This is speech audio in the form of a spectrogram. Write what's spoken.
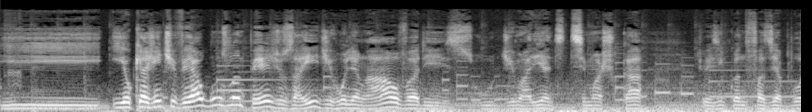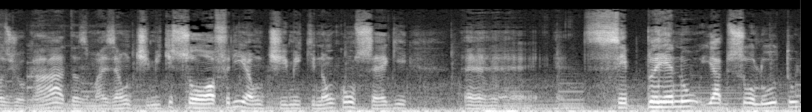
E, e o que a gente vê é alguns lampejos aí de Julian Álvares, o Di Maria antes de se machucar, de vez em quando fazia boas jogadas, mas é um time que sofre, é um time que não consegue é, ser pleno e absoluto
